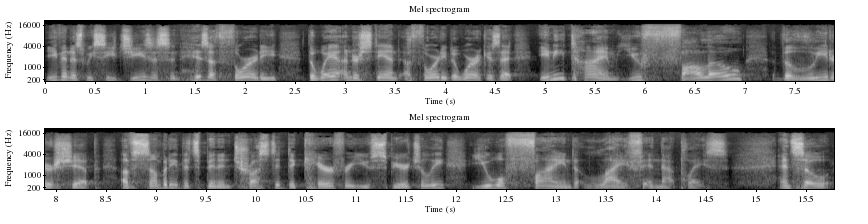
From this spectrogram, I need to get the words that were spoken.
even as we see Jesus and his authority, the way I understand authority to work is that anytime you follow the leadership of somebody that's been entrusted to care for you spiritually, you will find life in that place. And so,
